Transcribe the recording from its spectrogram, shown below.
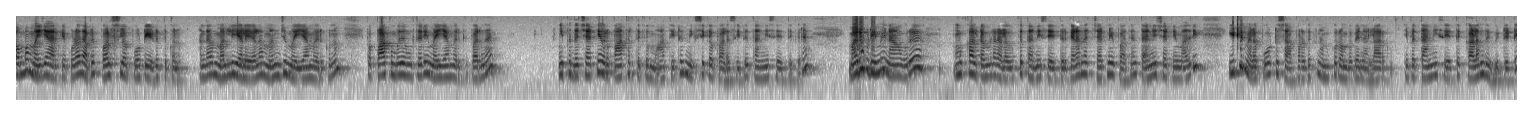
ரொம்ப மையாக அரைக்கக்கூடாது அப்படியே பல்ஸில் போட்டு எடுத்துக்கணும். அந்த மல்லி இலையெல்லாம் மஞ்சு மையாமல் இருக்கணும். இப்போ பார்க்கும்போது உங்களுக்கு தெரியும் மையாமல் இருக்குது பாருங்கள் இப்போ இந்த சட்னி ஒரு பாத்திரத்துக்கு மாற்றிட்டு மிக்ஸி கப் அலசிட்டு தண்ணி சேர்த்துக்கிறேன். மறுபடியுமே நான் ஒரு முக்கால் டம்ளர் அளவுக்கு தண்ணி சேர்த்துருக்கேன். அந்த சட்னி பார்த்தேன். தண்ணி சட்னி மாதிரி இட்லி மேலே போட்டு சாப்பிட்றதுக்கு நமக்கு ரொம்பவே நல்லாயிருக்கும். இப்போ தண்ணி சேர்த்து கலந்து விட்டுட்டு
